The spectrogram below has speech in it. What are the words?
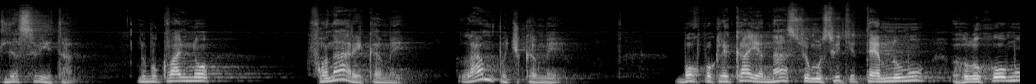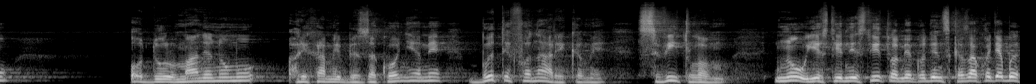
для світа. Ну, буквально фонариками, лампочками. Бог покликає нас в цьому світі темному, глухому, одурманеному гріхами беззаконнями, бути фонариками, світлом. Ну, якщо не світлом, як один сказав, хоча б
